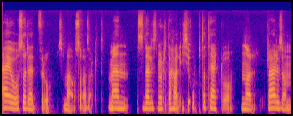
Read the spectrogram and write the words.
Jeg er jo også redd for henne, som jeg også har sagt. Men, så det har liksom gjort at jeg har ikke oppdatert henne når For jeg liksom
